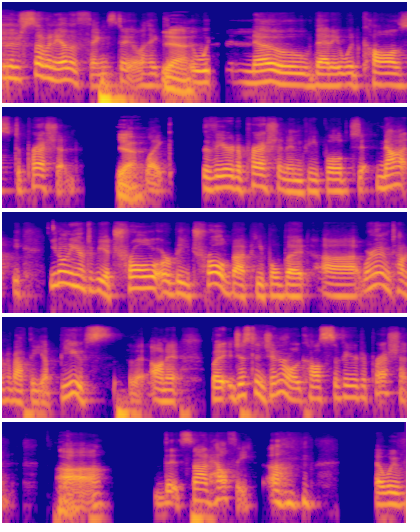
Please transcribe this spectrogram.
there's so many other things too. Like Yeah. we didn't know that it would cause depression, yeah, like severe depression in people. Not you don't even have to be a troll or be trolled by people, but uh, we're not even talking about the abuse on it, but just in general, it causes severe depression. Yeah. Uh, it's not healthy. And we've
